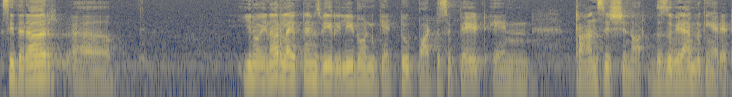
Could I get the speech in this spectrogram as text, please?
see, there are, uh, you know, in our lifetimes, we really don't get to participate in transition, or this is the way I'm looking at it,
